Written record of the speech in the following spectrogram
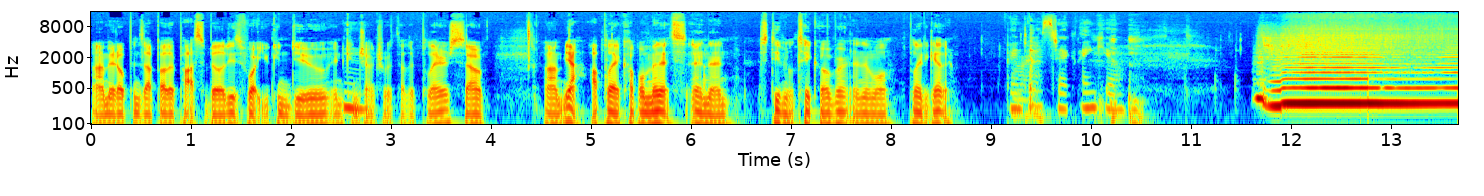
Um, it opens up other possibilities of what you can do in conjunction with other players. So, um, yeah, I'll play a couple minutes and then Stephen will take over and then we'll play together. Fantastic. Thank you.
